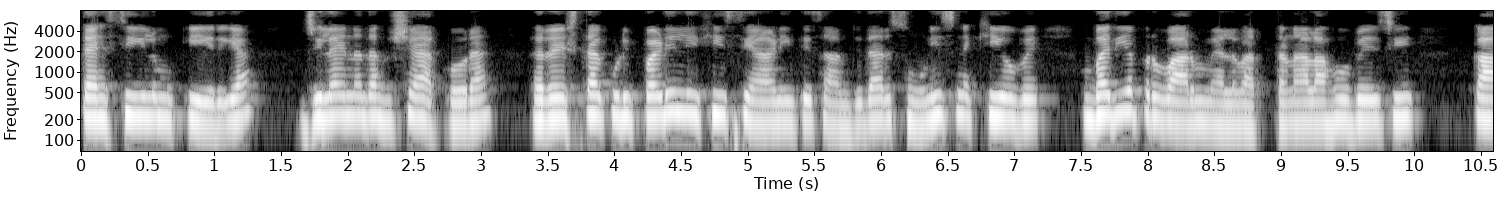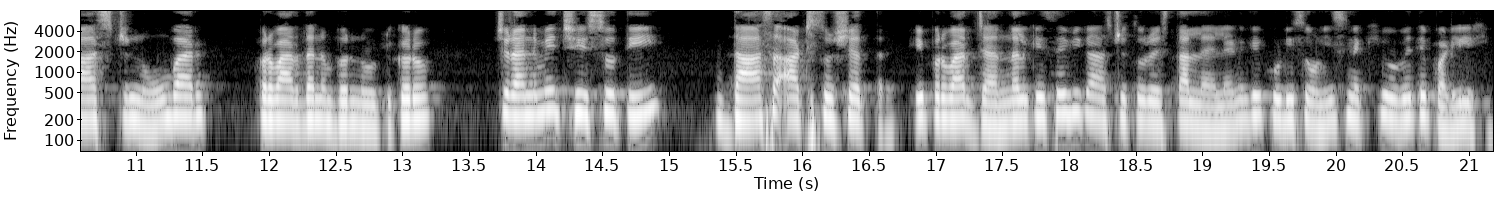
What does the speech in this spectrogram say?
ਤਹਿਸੀਲ ਮੁਕੀਰੀਆ, ਜ਼ਿਲ੍ਹਾ ਇਹਨਾਂ ਦਾ ਹੁਸ਼ਿਆਰਪੁਰ ਹੈ। ਰਿਸ਼ਤਾ ਕੁੜੀ ਪੜ੍ਹੀ ਲਿਖੀ, ਸਿਆਣੀ ਤੇ ਸਮਝਦਾਰ, ਸੋਹਣੀ ਸੁਨੱਖੀ ਹੋਵੇ, ਵਧੀਆ ਪਰਿਵਾਰ ਮਿਲ ਵਰਤਣ ਵਾਲਾ ਹੋਵੇ ਜੀ। ਕਾਸਟ ਨੋ ਬਾਰ ਪਰਿਵਾਰ ਦਾ ਨੰਬਰ ਨੋਟ ਕਰੋ। 94630 10876 ਇਹ ਪਰਿਵਾਰ ਜਨਰਲ ਕਿਸੇ ਵੀ ਕਾਸਟ ਤੋਂ ਰਿਸ਼ਤਾ ਲੈ ਲੈਣਗੇ, ਕੁੜੀ ਸੋਹਣੀ ਸੁਨੱਖੀ ਹੋਵੇ ਤੇ ਪੜ੍ਹੀ ਲਿਖੀ।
